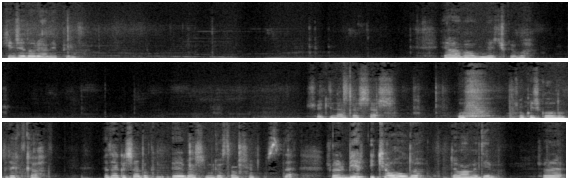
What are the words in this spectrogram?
İkinciye doğru yani yapıyorum. Ya ne oldu ne çıkıyor bak. Şu şekilde arkadaşlar. Uf, çok gıcık oldum bir dakika. Evet arkadaşlar bakın e, ben şimdi istiyorum size. Şöyle 1 2 oldu. Devam edeyim. Şöyle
